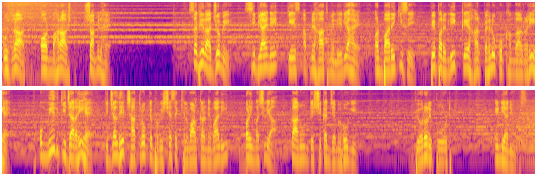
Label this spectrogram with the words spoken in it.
गुजरात और महाराष्ट्र शामिल है। सभी राज्यों में सीबीआई ने केस अपने हाथ में ले लिया है और बारीकी से पेपर लीक के हर पहलू को खंगाल रही है। उम्मीद की जा रही है कि जल्द ही छात्रों के भविष्य से खिलवाड़ करने वाली बड़ी मछलियाँ कानून के शिकंजे में होगी। Bureau report, India News.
